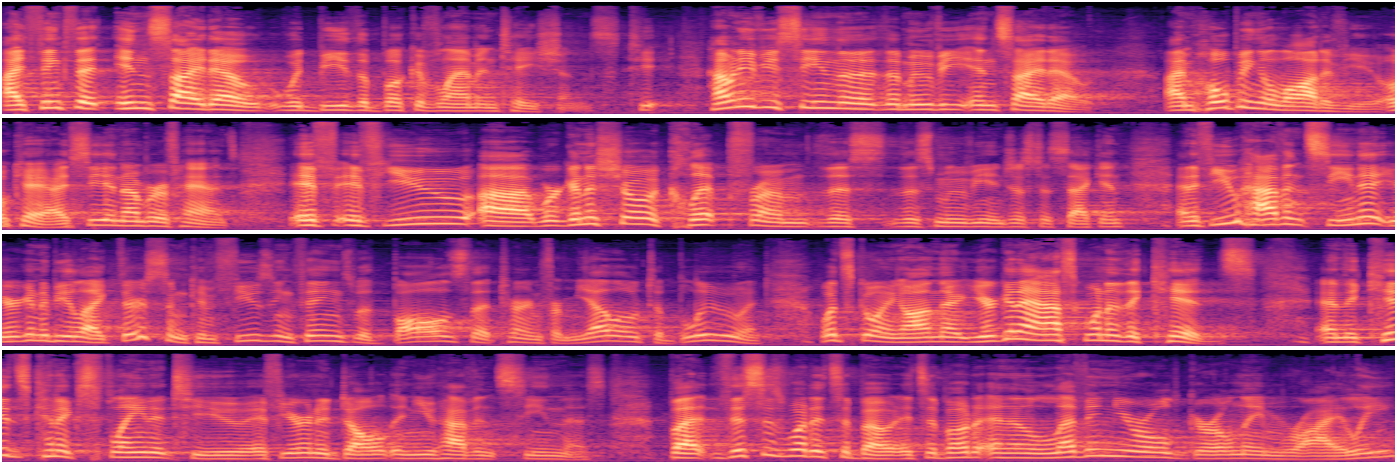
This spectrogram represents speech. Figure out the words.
I think that Inside Out would be the book of Lamentations. How many of you seen the, the movie Inside Out? I'm hoping a lot of you. Okay, I see a number of hands. If, if you, uh, we're going to show a clip from this, this movie in just a second. And if you haven't seen it, you're going to be like, there's some confusing things with balls that turn from yellow to blue and what's going on there. You're going to ask one of the kids, and the kids can explain it to you if you're an adult and you haven't seen this. But this is what it's about it's about an 11 year old girl named Riley,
